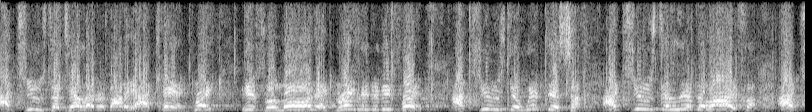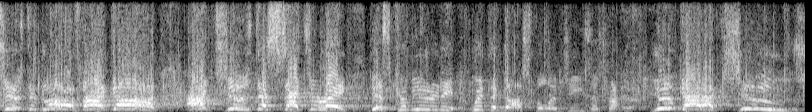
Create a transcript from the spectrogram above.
I choose to tell everybody I can. Great is the Lord and greatly to be praised. I choose to witness. I choose to live the life. I choose to glorify God. I choose to saturate this community with the gospel of Jesus Christ. You've got to choose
